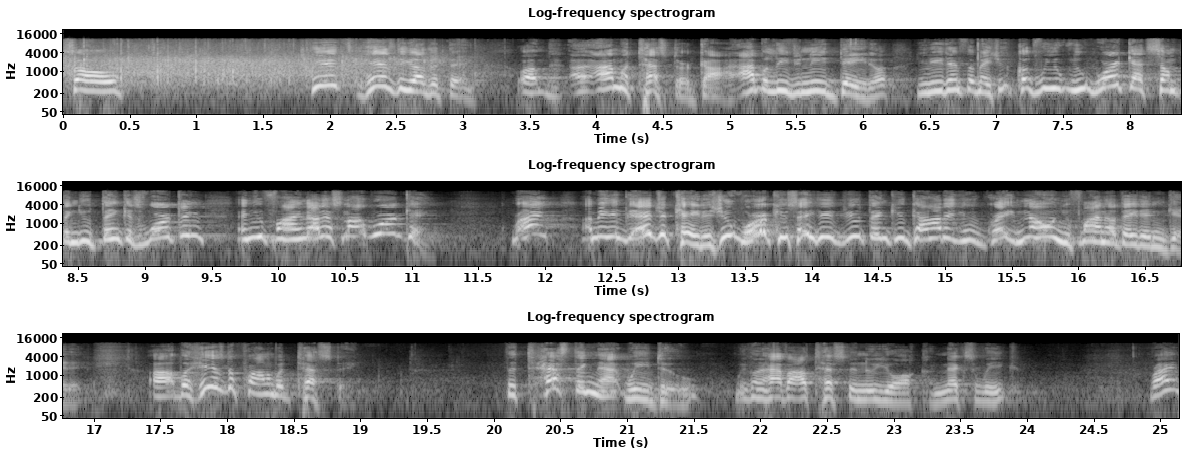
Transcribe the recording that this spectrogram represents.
so Here's, here's the other thing. Um, I, am a tester guy. I believe you need data, you need information, because you, you work at something, you think it's working, and you find out it's not working, right? I mean, educators, you work, you say you think you got it, you're great. No, and you find out they didn't get it. Uh, but here's the problem with testing. The testing that we do, we're going to have our test in New York next week, right?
